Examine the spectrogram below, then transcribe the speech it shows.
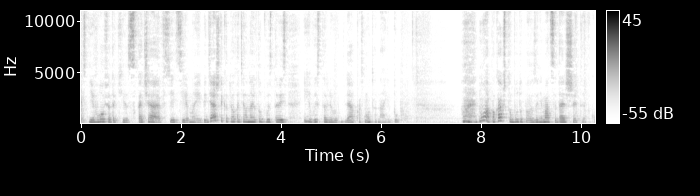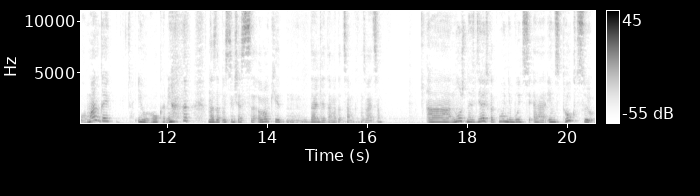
с него все-таки скачаю все те мои видяшки, которые я хотела на YouTube выставить, и выставлю для просмотра на YouTube. Ну, а пока что буду заниматься дальше этой какого мангой и уроками. У нас, допустим, сейчас уроки, далее там этот самый, как называется, а, нужно сделать какую-нибудь а, инструкцию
